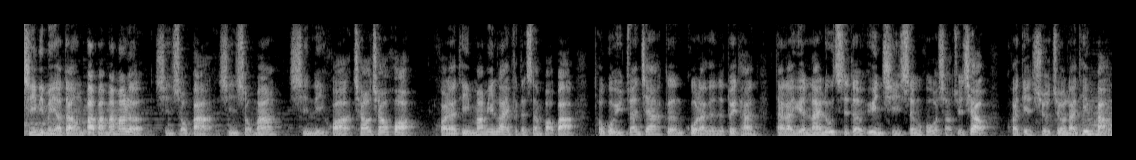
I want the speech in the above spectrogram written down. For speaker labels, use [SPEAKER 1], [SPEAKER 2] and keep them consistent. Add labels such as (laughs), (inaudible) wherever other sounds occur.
[SPEAKER 1] 喜你们要当爸爸妈妈了，新手爸、新手妈，心里话、悄悄话，快来听妈咪 Life 的三宝爸，透过与专家跟过来人的对谈，带来原来如此的孕期生活小诀窍，快点咻咻来听吧！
